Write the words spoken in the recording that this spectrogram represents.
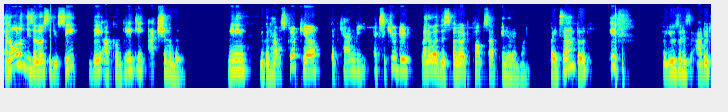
And all of these alerts that you see, they are completely actionable, meaning you can have a script here that can be executed whenever this alert pops up in your environment. For example, if a user is added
